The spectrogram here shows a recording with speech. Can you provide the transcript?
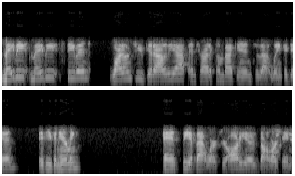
Maybe, maybe, Steven, why don't you get out of the app and try to come back into that link again, if you can hear me, and see if that works. Your audio is not working.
